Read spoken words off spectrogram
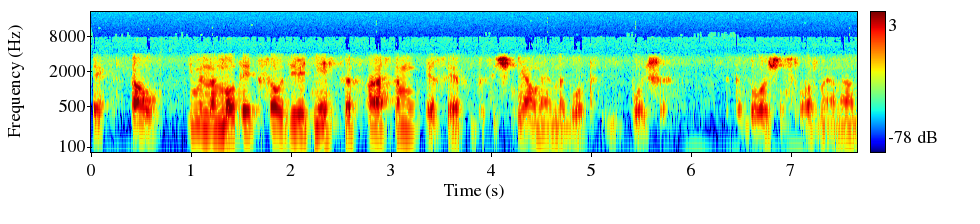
Я писал именно ноты, я писал 9 месяцев, а саму пьесу я сочинял, наверное, наверное, год и больше. Это было очень сложно, она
